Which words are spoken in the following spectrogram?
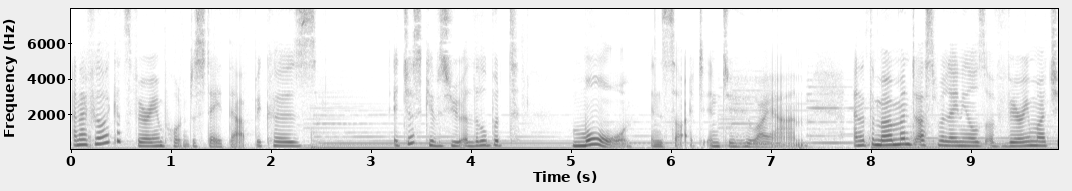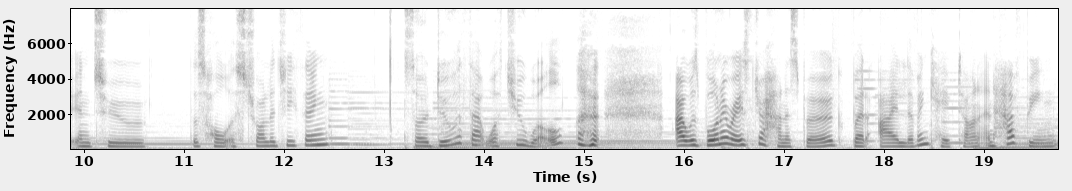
and I feel like it's very important to state that because it just gives you a little bit more insight into who I am. And at the moment, us millennials are very much into this whole astrology thing. So do with that what you will. I was born and raised in Johannesburg, but I live in Cape Town and have been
